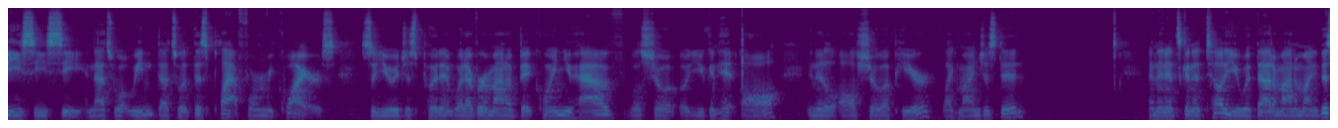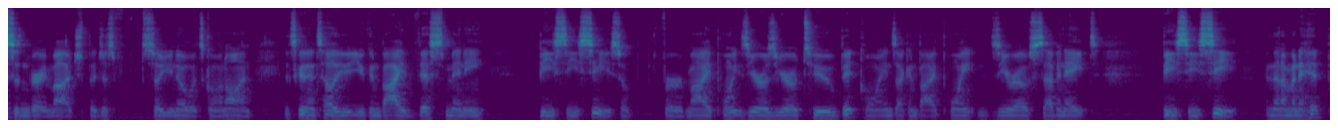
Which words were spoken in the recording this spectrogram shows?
BCC, and that's what we that's what this platform requires. So you would just put in whatever amount of Bitcoin you have. Will show you can hit all, and it'll all show up here, like mine just did. And then it's going to tell you with that amount of money. This isn't very much, but just so you know what's going on, it's going to tell you you can buy this many BCC. So for my 0.002 bitcoins, I can buy 0.078 BCC. And then I'm going to hit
